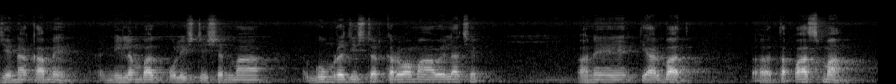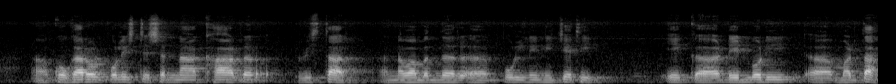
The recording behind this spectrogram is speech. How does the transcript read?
જેના કામે નીલમબાગ પોલીસ સ્ટેશનમાં ગુમ રજિસ્ટર કરવામાં આવેલા છે. અને ત્યારબાદ તપાસમાં કોઘારોડ પોલીસ સ્ટેશનના ખાર વિસ્તાર, નવા બંદર પુલની નીચેથી એક ડેડ બોડી મળતા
